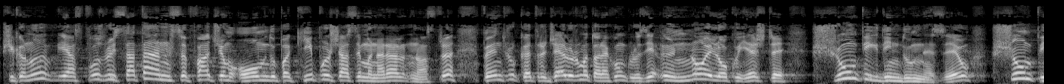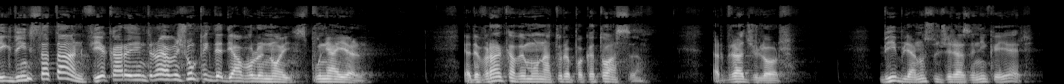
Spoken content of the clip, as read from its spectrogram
Și că nu i-a spus lui Satan să facem om după chipul și asemănarea noastră, pentru că trăgea el următoarea concluzie, în noi locuiește și un pic din Dumnezeu și un pic din Satan. Fiecare dintre noi avem și un pic de diavol în noi, spunea el. E adevărat că avem o natură păcătoasă, dar, dragilor, Biblia nu sugerează nicăieri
